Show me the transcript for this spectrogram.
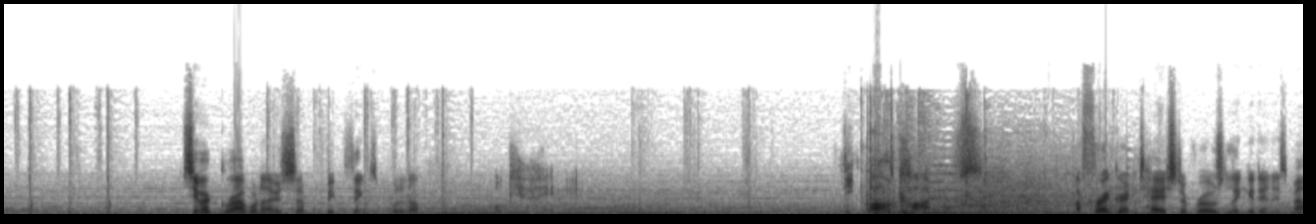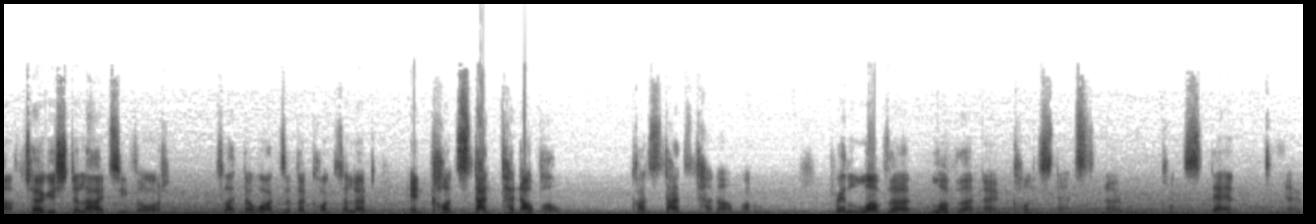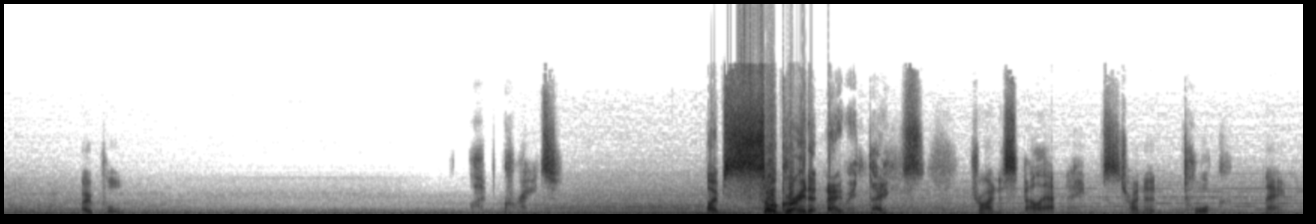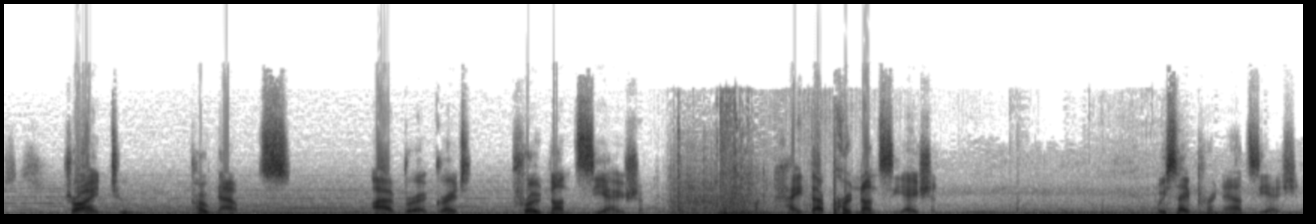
See if I can grab one of those um, big things and put it up. Okay. The archives. A fragrant taste of rose lingered in his mouth. Turkish delights, he thought. It's like the ones at the consulate in Constantinople. Constantinople. I love that, love that name. Constantinople. Constantinople. Opal. I'm great. I'm so great at naming things. Trying to spell out names. Trying to talk names. Trying to pronounce. I have great pronunciation. I fucking hate that pronunciation. We say pronunciation.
